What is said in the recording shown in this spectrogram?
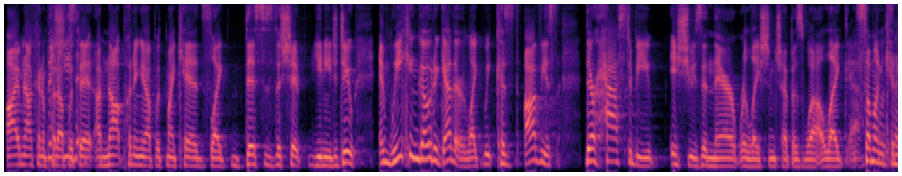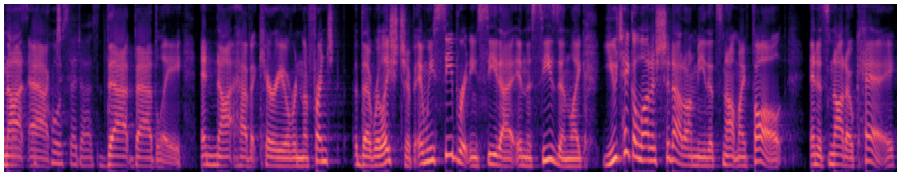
I'm not going to put up with it. I'm not putting it up with my kids. Like this is the shit you need to do. And we can go together. Like we cuz obviously there has to be issues in their relationship as well. Like yeah, someone cannot act that badly and not have it carry over in the French the relationship. And we see Brittany see that in the season. Like you take a lot of shit out on me that's not my fault and it's not okay.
